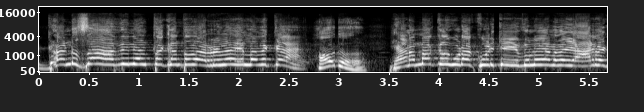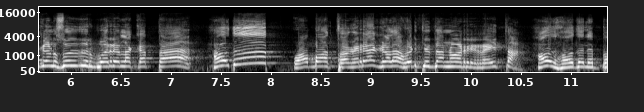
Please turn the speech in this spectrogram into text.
ಗಂಡಸ ಅದಿನ ಅಂತಕ್ಕಂಥದ್ದು ಅರಿವೇ ಇಲ್ಲ ಅದಕ್ಕ. ಹೌದು. ಹೆಣ್ಮಕ್ಳು ಕೂಡ ಕೂಡಿಕೆ ಇದನ್ನು ಏನದ ಯಾರ ಗಣಸೂರಿದ್ರು ಬರೀಲ್ಲ ಬರ್ರಿಲ್ಲ ಕತ್ತ? ಹೌದು. ಒಬ್ಬ ತೊಗರ್ಯಾಗ ಗಳ ಹೊಡಿತಿದ್ದ ನೋಡ್ರಿ ರೈತ. ಹೌದು ಹೌದಲ್ಲಪ್ಪ.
